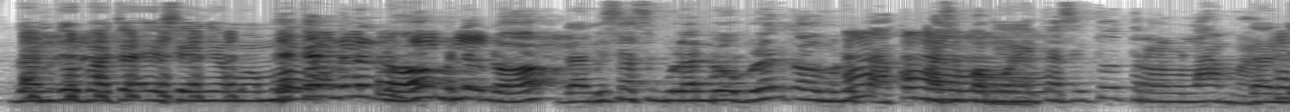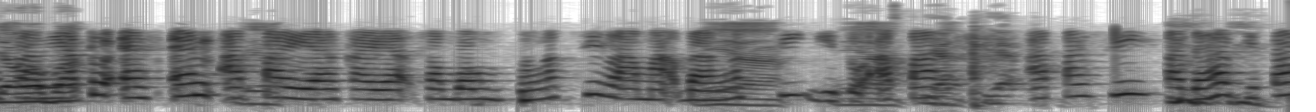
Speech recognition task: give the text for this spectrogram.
dan gue baca esainya Mom ya kan bener dong, bener dong. Dan- bisa sebulan dua bulan kalau menurut aku eh. masuk komunitas itu terlalu lama. Dan Kesannya jawaban- tuh SN apa ya kayak sombong banget sih, lama banget Iya, sih gitu. iya, apa iya, iya. apa sih? Padahal kita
